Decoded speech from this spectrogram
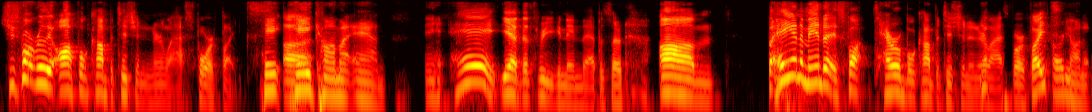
she's fought really awful competition in her last four fights. Hey, Uh, hey, comma, Ann. hey, yeah, that's where you can name the episode. Um, but hey Ann Amanda has fought terrible competition in her Yep. last four fights. Already on it.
